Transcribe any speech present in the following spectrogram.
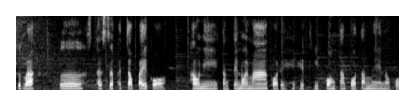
คิดว่า เออถ้าเสื้อพระเจ้าไปก็เฮานี่ตั้งแต่น้อยมากก็ได้เฮ็ดฮีดกองตามปอตามแม่เนาะก็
